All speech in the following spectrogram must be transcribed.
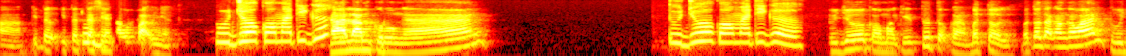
Ah, kita kita test yang tahun 4 punya. Tujuh koma tiga. Dalam kurungan Tujuh koma tiga. 7, kita tutupkan. Betul. Betul tak kawan-kawan? 7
